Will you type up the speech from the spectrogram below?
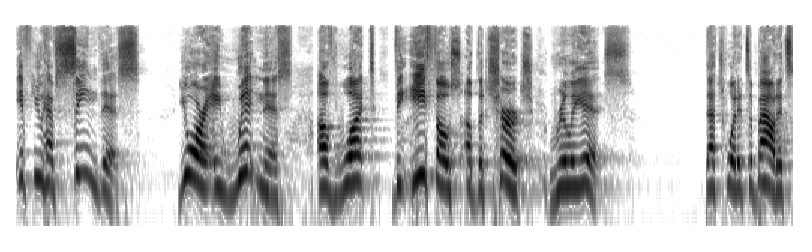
if you have seen this you are a witness of what the ethos of the church really is that's what it's about. It's,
